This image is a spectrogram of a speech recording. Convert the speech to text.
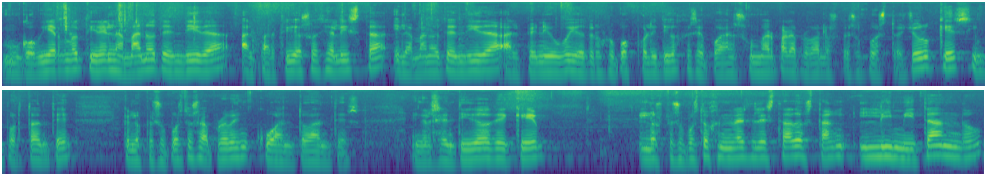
Gobierno tiene la mano tendida al Partido Socialista y la mano tendida al PNV y otros grupos políticos que se puedan sumar para aprobar los presupuestos. Yo creo que es importante que los presupuestos se aprueben cuanto antes, en el sentido de que los presupuestos generales del Estado están limitando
